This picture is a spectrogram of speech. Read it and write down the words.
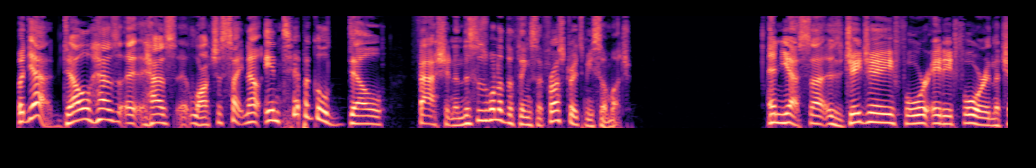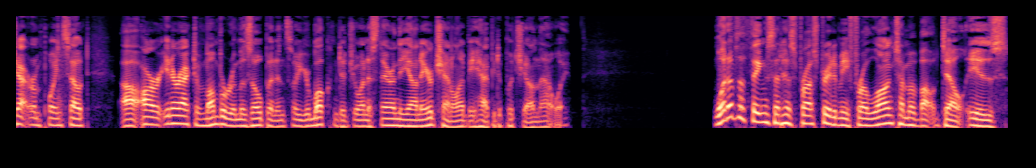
But yeah, Dell has uh, has launched a site now in typical Dell fashion, and this is one of the things that frustrates me so much. And yes, uh, as JJ4884 in the chat room points out, uh, our interactive mumble room is open, and so you're welcome to join us there in the on air channel. I'd be happy to put you on that way. One of the things that has frustrated me for a long time about Dell is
